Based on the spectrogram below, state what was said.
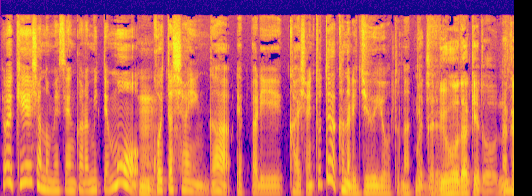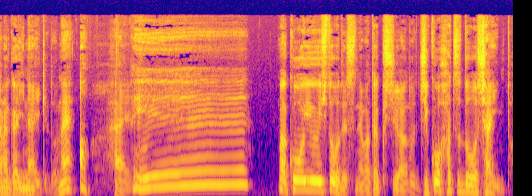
ぱり経営者の目線から見ても、うん、こういった社員がやっぱり会社にとってはかなり重要となってくる。まあ、重要だけど、なかなかいないけどね。うん、あ、はい。へえ。まあこういう人をですね、私はあの自己発動社員と。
